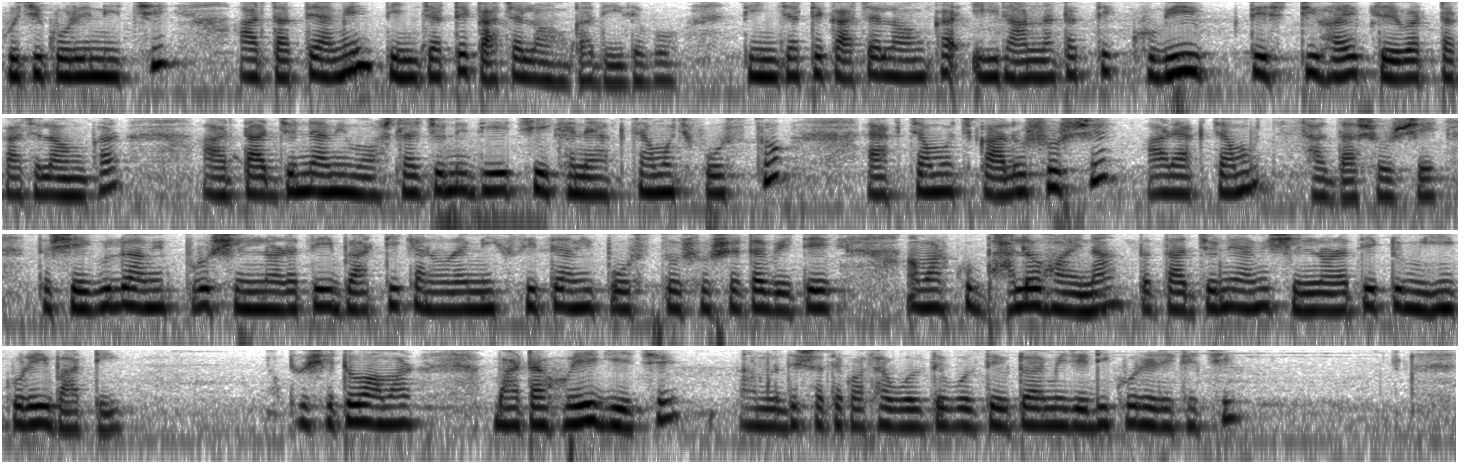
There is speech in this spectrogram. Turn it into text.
কুচি করে নিচ্ছি আর তাতে আমি তিন চারটে কাঁচা লঙ্কা দিয়ে দেবো। তিন চারটে কাঁচা লঙ্কা, এই রান্নাটাতে খুবই টেস্টি হয় ফ্লেভারটা কাঁচা লঙ্কার। আর তার জন্য আমি মশলার জন্য দিয়েছি এখানে এক চামচ পোস্ত, এক চামচ কালো সর্ষে আর এক চামচ সাদা সর্ষে। তো সেগুলো আমি পুরো শিলনোড়াতেই বাটি, কেননা মিক্সিতে আমি পোস্ত, সর্ষেটা বেটে আমার খুব ভালো হয় না। তো তার জন্য আমি শিলনোড়াতে একটু মিহি করেই বাটি। তো সেটাও আমার বাটা হয়ে গিয়েছে। আপনাদের সাথে কথা বলতে বলতে ওটা আমি রেডি করে রেখেছি।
